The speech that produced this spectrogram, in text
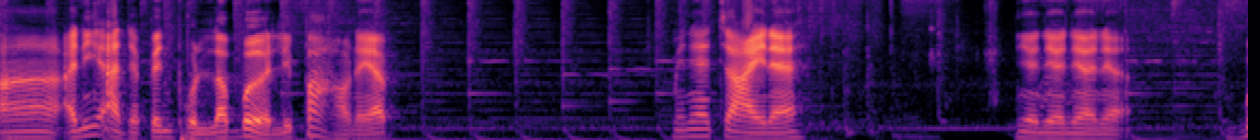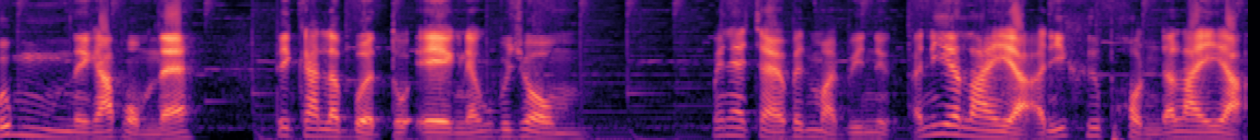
อ่าอันนี้อาจจะเป็นผลระเบิดหรือเปล่านะครับ ไม่แน่ใจนะเนี่ยเนี่ยเนี่ยเนี่ยบึ้มนะครับผมนะเป็นการระเบิดตัวเองนะคุณผู้ชม ไม่แน่ใจว่าเป็นหมัด V1 อันนี้อะไรอะอันนี้คือผลอะไรอะ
